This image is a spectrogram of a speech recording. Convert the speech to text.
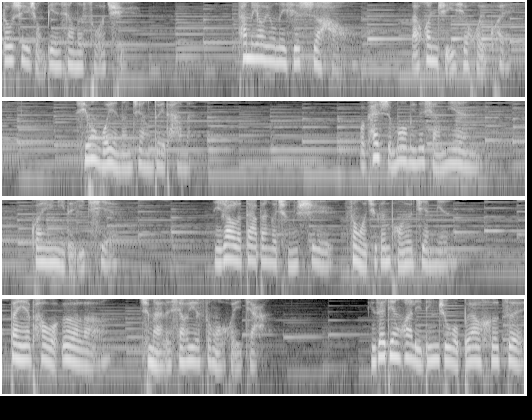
都是一种变相的索取。他们要用那些示好来换取一些回馈，希望我也能这样对他们。我开始莫名的想念关于你的一切。你绕了大半个城市送我去跟朋友见面，半夜怕我饿了，去买了宵夜送我回家。你在电话里叮嘱我不要喝醉，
